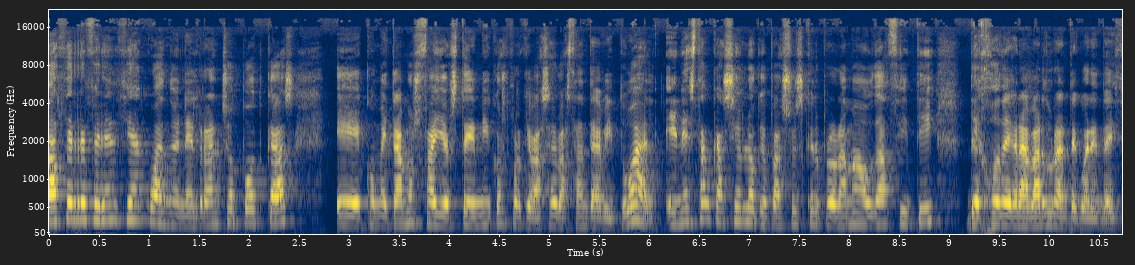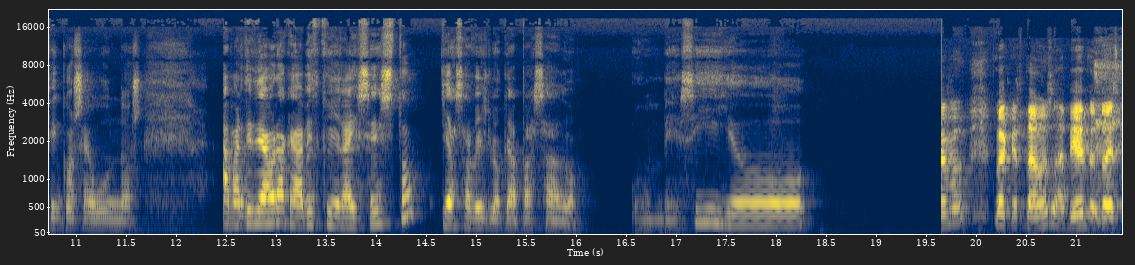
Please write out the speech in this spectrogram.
va a hacer referencia cuando en el Rancho Podcast eh, cometamos fallos técnicos porque va a ser bastante habitual. En esta ocasión lo que pasó es que el programa Audacity dejó de grabar durante 45 segundos. A partir de ahora, cada vez que oigáis esto, ya sabéis lo que ha pasado. Un besillo. Lo que estamos haciendo. Entonces,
